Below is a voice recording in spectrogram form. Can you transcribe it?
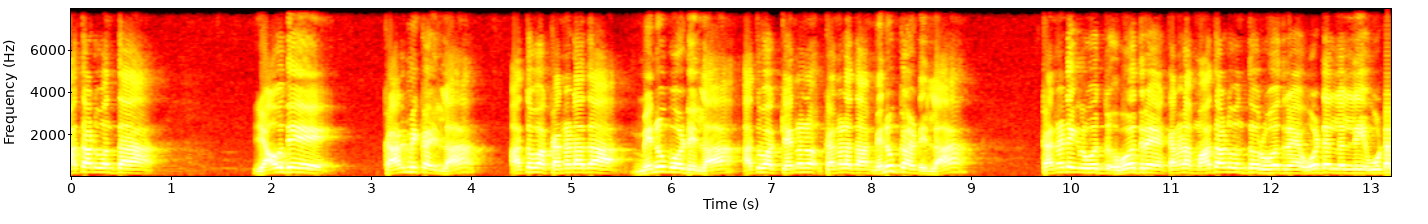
ಮಾತಾಡುವಂಥ ಯಾವುದೇ ಕಾರ್ಮಿಕ ಇಲ್ಲ, ಅಥವಾ ಕನ್ನಡದ ಮೆನು ಬೋರ್ಡ್ ಇಲ್ಲ, ಅಥವಾ ಕೆನ ಕನ್ನಡದ ಮೆನು ಕಾರ್ಡ್ ಇಲ್ಲ. ಕನ್ನಡಿಗರು ಹೋದ್, ಹೋದರೆ, ಕನ್ನಡ ಮಾತಾಡುವಂಥವ್ರು ಹೋದರೆ ಹೋಟೆಲಲ್ಲಿ ಊಟ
